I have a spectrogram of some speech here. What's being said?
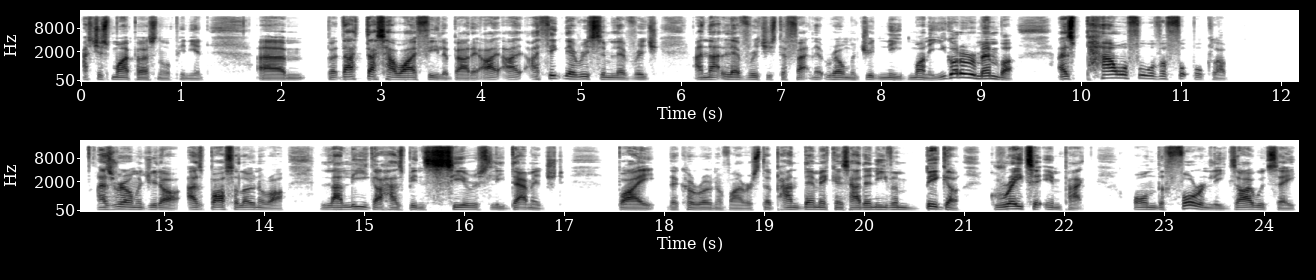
That's just my personal opinion. Um, but that that's how I feel about it. I, I, I think there is some leverage, and that leverage is the fact that Real Madrid need money. You got to remember, as powerful of a football club as Real Madrid are, as Barcelona are, La Liga has been seriously damaged by the coronavirus. The pandemic has had an even bigger, greater impact on the foreign leagues, I would say,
